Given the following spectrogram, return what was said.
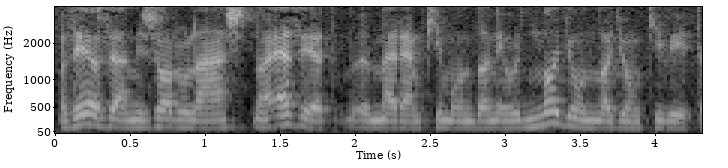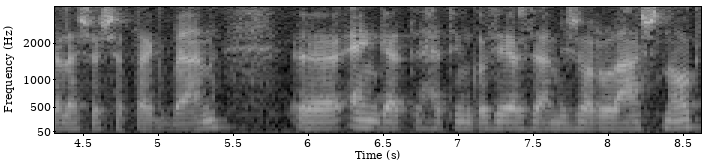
az érzelmi zsarolást, na ezért merem kimondani, hogy nagyon-nagyon kivételes esetekben engedhetünk az érzelmi zsarolásnak,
